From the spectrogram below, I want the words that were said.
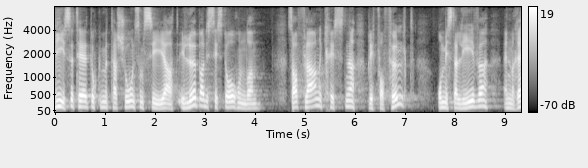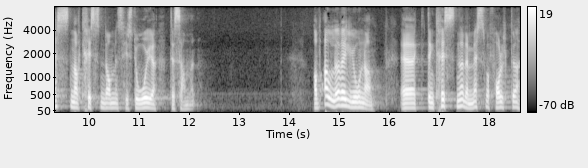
viser til dokumentasjon som sier at i løpet av de siste århundrene så har flere kristne blitt forfulgt og mista livet enn resten av kristendommens historie til sammen. Av alle religioner er den kristne den mest forfulgte,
